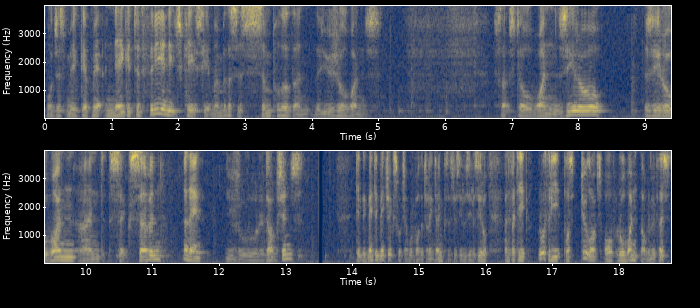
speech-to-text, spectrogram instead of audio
will just make, give me a negative 3 in each case here. Remember, this is simpler than the usual ones. So that's still 1, 0, 0, 1, and 6, 7. And then usual row reductions. Take the augmented matrix, which I won't bother to write down because it's just 0, 0, 0. And if I take row 3 plus two lots of row 1, that'll remove this.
